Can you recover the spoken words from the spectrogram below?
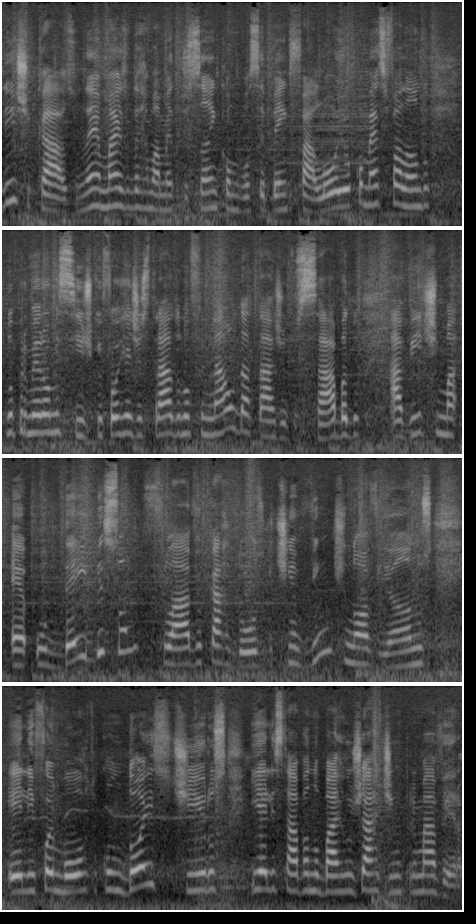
triste caso, né? Mais um derramamento de sangue, como você bem falou. E eu começo falando do primeiro homicídio, que foi registrado no final da tarde do sábado. A vítima é o Davidson Flávio Cardoso, que tinha 29 anos. Ele foi morto com dois tiros e ele estava no bairro Jardim Primavera.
